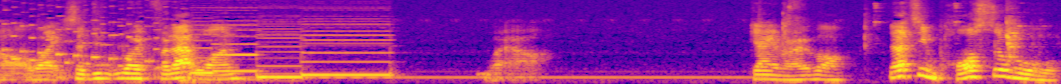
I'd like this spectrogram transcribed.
Oh wait, so it didn't work for that one. Wow. Game over. That's impossible.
